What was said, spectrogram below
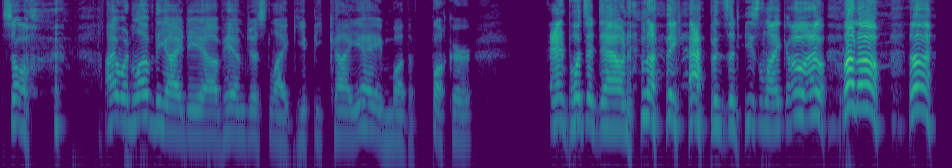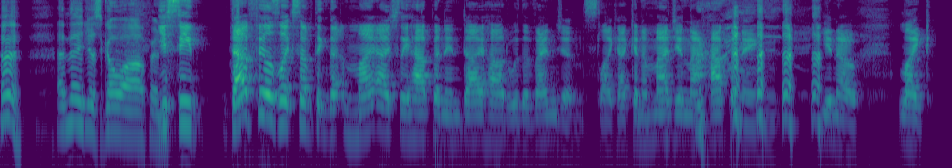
So, I would love the idea of him just like, yippee ki yay, motherfucker, and puts it down and nothing happens. And he's like, oh, oh, oh no. and they just go off. And You see, that feels like something that might actually happen in Die Hard with a Vengeance. Like I can imagine that happening. you know, like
